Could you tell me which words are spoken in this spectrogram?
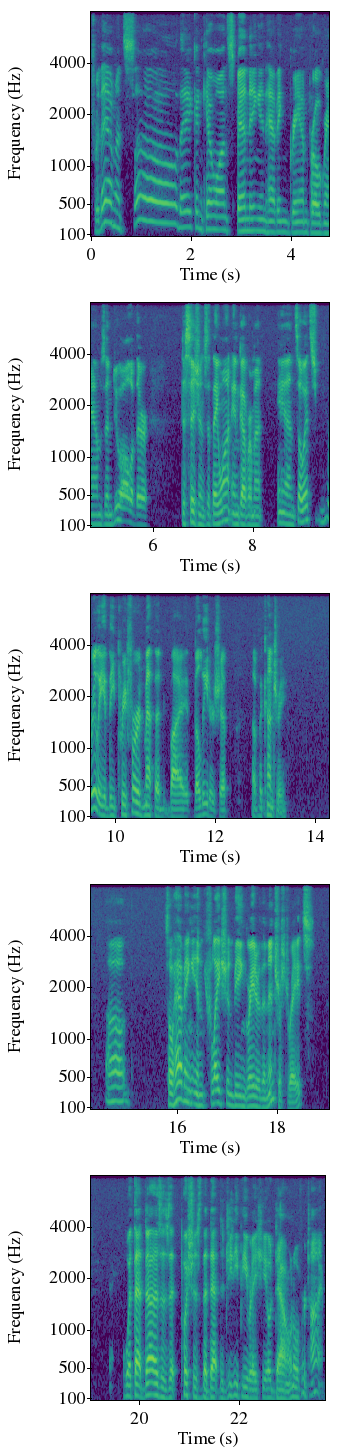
for them, it's so they can go on spending and having grand programs and do all of their decisions that they want in government. And so it's really the preferred method by the leadership of the country. Uh, so having inflation being greater than interest rates, what that does is it pushes the debt to GDP ratio down over time.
